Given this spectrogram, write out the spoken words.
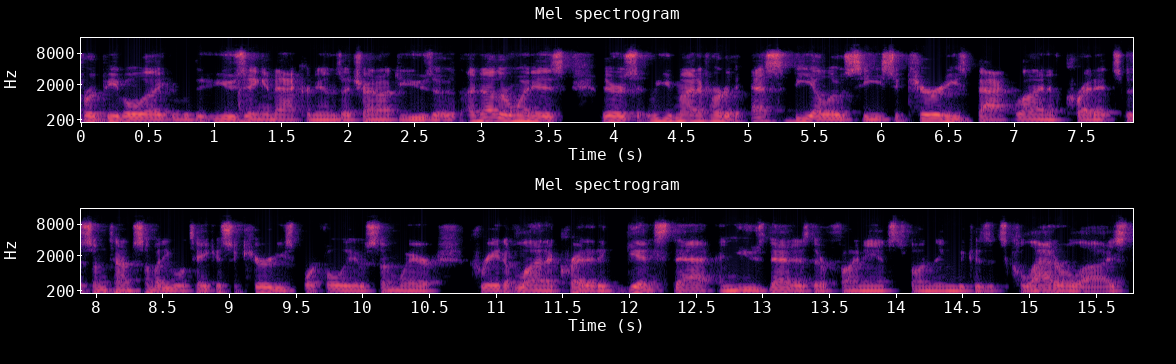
for people like using in acronyms, I try not to use it. Another one is there's, you might have heard of SBLOC, securities back line of credit. So sometimes somebody will take a securities portfolio somewhere, create a line of credit against that and use that as their financed funding because it's collateralized,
